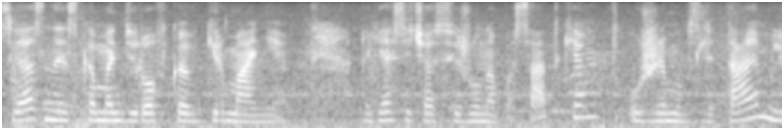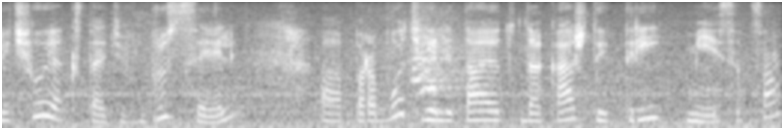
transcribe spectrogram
связанные с командировкой в Германии. Я сейчас сижу на посадке, уже мы взлетаем. Лечу я, кстати, в Брюссель. А, по работе я летаю туда каждые три месяца.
